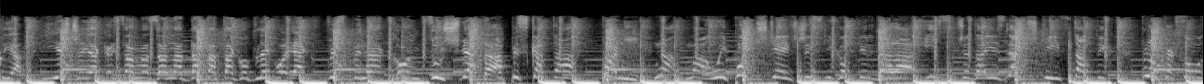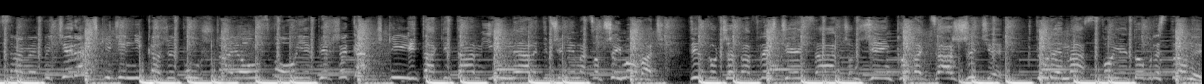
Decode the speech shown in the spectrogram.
historia i jeszcze jakaś zamazana data Tak odległa jak wyspy na końcu świata. A pyskata pani na małej poczcie Wszystkich opierdala i sprzedaje znaczki. W tamtych blokach są osrame wycieraczki. Dziennikarze puszczają swoje pierwsze kaczki. I takie tam inne, ale tym się nie ma co przejmować. Tylko trzeba wreszcie zacząć dziękować za życie Które ma swoje dobre strony.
